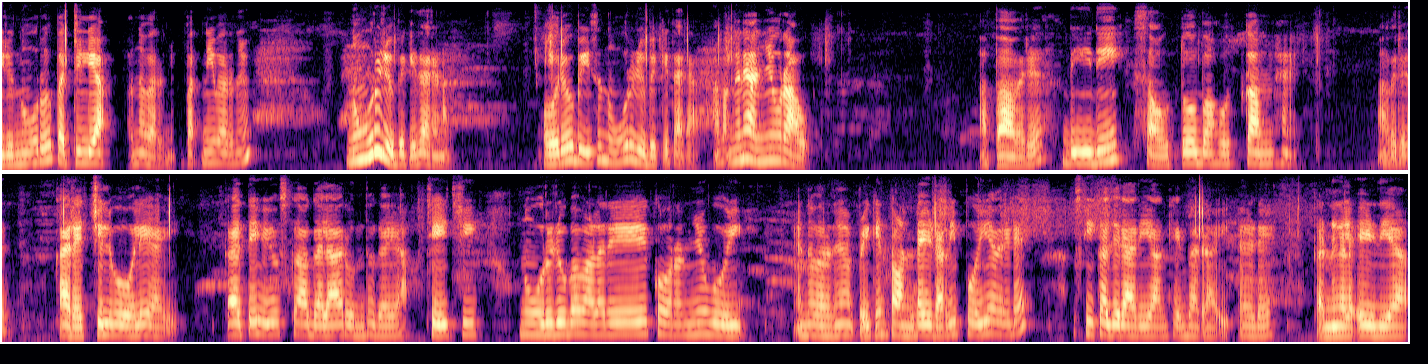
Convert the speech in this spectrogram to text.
ഇരുന്നൂറ് പറ്റില്ല എന്ന് പറഞ്ഞു. പത്നി പറഞ്ഞു നൂറ് രൂപയ്ക്ക് തരണം. ഓരോ പീസ് നൂറ് രൂപയ്ക്ക് തരാം. അപ്പം അങ്ങനെ അഞ്ഞൂറാവും. അപ്പോൾ അവർ ദീദി സൗത്തോ ബഹുത് കം ഹെ അവർ കരച്ചിൽ പോലെയായി. കരത്തെ ഹ്യൂസ്ക ഗലാ രുന്ധുകയ ചേച്ചി നൂറ് രൂപ വളരെ കുറഞ്ഞു പോയി എന്ന് പറഞ്ഞപ്പോഴേക്കും തൊണ്ട ഇടറിപ്പോയി അവരുടെ സ്കി കജരാരി ആഖെ ബറായി അവരുടെ കണ്ണുകൾ എഴുതിയ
